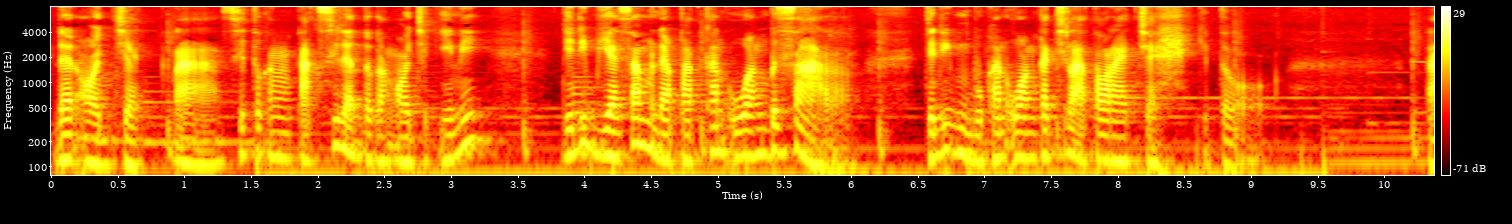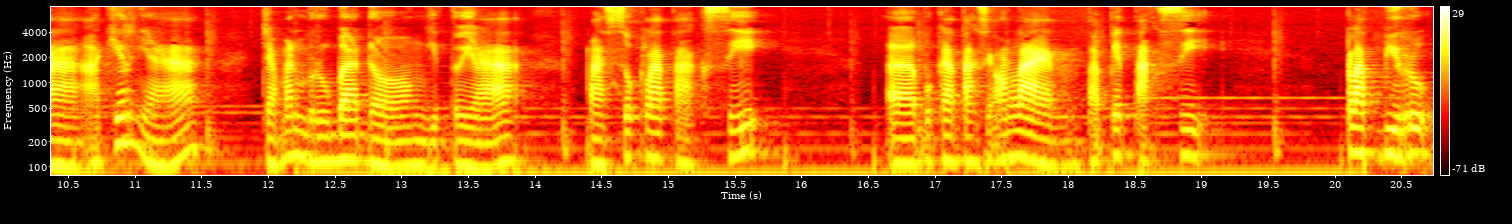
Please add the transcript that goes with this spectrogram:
dan ojek. Nah si tukang taksi dan tukang ojek ini jadi biasa mendapatkan uang besar. Jadi bukan uang kecil atau receh gitu. Nah akhirnya zaman berubah dong gitu ya. Masuklah taksi uh, bukan taksi online tapi taksi plat biru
